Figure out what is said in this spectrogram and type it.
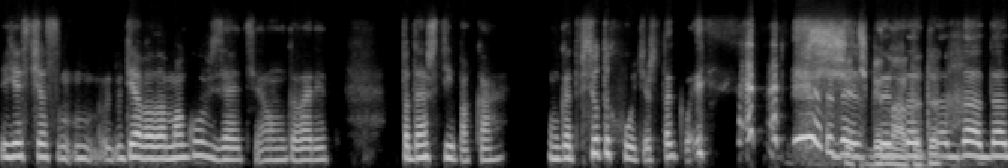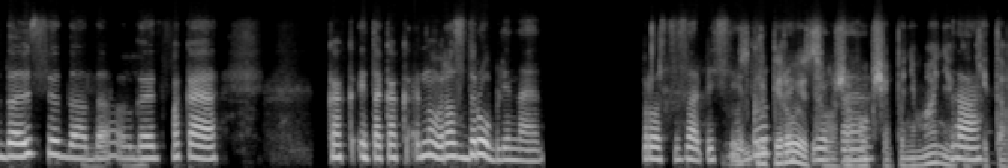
Я сейчас дьявола могу взять, он говорит, подожди пока. Он говорит, все ты хочешь такой. Все тебе надо, да? Да, да, да, все надо. Он говорит, пока как это как, ну, раздробленная просто записи. Ну, сгруппируется уже в общее понимание, да, какие-то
